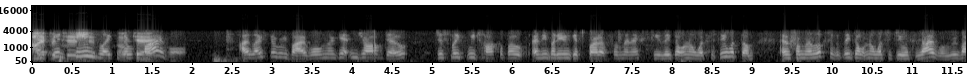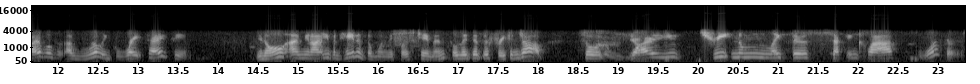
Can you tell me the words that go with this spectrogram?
I good petition. teams like the Okay. revival. I like the revival and they're getting jobbed out. Just like we talk about anybody who gets brought up from NXT, they don't know what to do with them. And from the looks of it, they don't know what to do with Revival. Revival's a really great tag team. You know, I mean, I even hated them when they first came in, so they did their freaking job. So Yeah. why are you treating them like they're second class workers?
